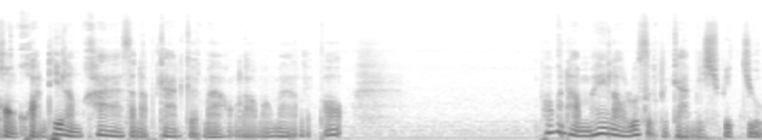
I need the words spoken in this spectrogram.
ของขวัญที่ล้ำค่าสำหรับการเกิดมาของเรามาก ๆ เลย เพราะ เพราะมันทำให้เรารู้สึกถึงการมีชีวิตอยู่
